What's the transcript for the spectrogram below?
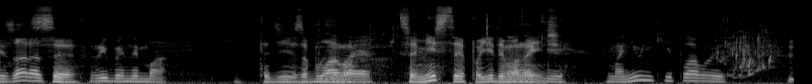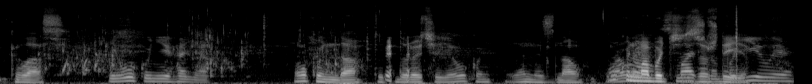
І зараз Все. тут риби нема. Тоді забудемо Плаває це місце, поїдемо на інше. такі манюнькі плавають, Клас. і окуні ганять. Окунь, да. Тут, до речі, є окунь. Я не знав. Але Окунь, мабуть, смачно завжди є. поїли,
